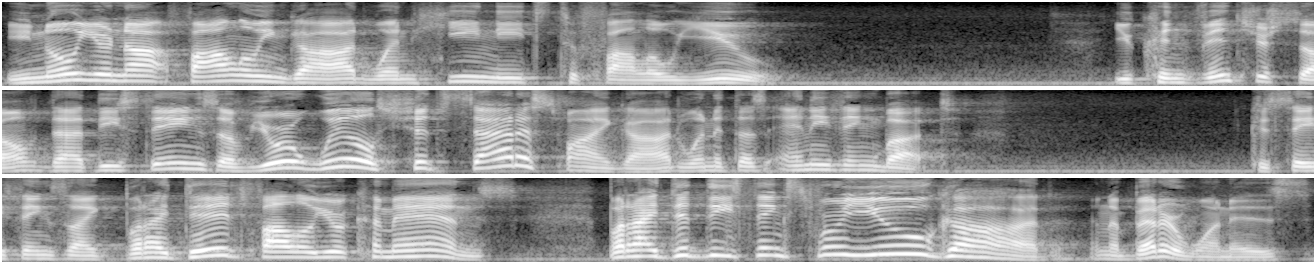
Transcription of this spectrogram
You know you're not following God when he needs to follow you. You convince yourself that these things of your will should satisfy God when it does anything but. You could say things like, But I did follow your commands. But I did these things for you, God. And a better one is,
